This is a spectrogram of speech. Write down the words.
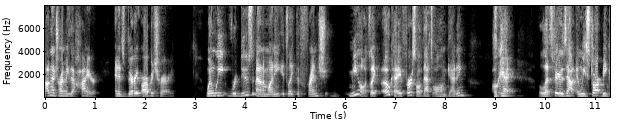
I'm going to try and make that higher. And it's very arbitrary. When we reduce the amount of money, it's like the French meal. It's like, okay, first of all, that's all I'm getting. Okay, let's figure this out. And we start being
